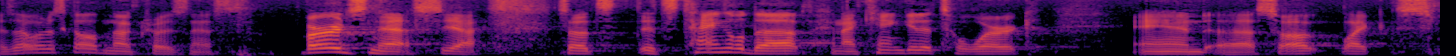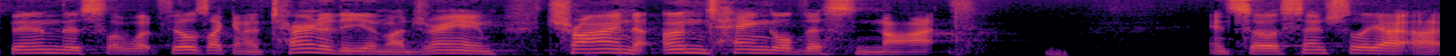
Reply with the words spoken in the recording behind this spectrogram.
Is that what it's called? No, crow's nest. Bird's nest, yeah. So it's, it's tangled up, and I can't get it to work. And uh, so I like spend this what feels like an eternity in my dream trying to untangle this knot. And so essentially, I, I,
